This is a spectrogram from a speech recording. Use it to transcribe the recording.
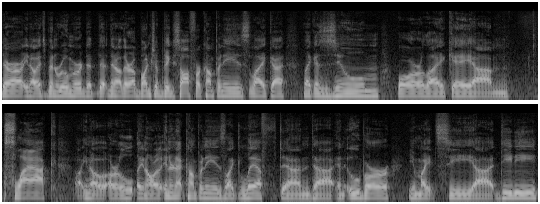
There are, you know, it's been rumored that there, you know there are a bunch of big software companies like uh, like a Zoom or like a um, Slack, uh, you know, or you know, internet companies like Lyft and uh, and Uber. You might see uh, Didi.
